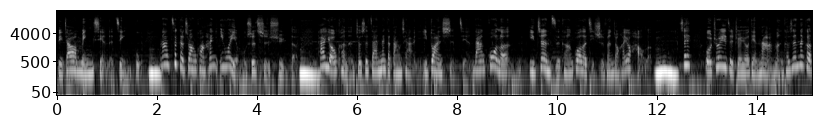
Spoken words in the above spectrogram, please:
比较明显的进步。嗯那这个状况，它因为也不是持续的，嗯它有可能就是在那个当下一段时间，但过了一阵子，可能过了几十分钟，它又好了。嗯所以我就一直觉得有点纳闷，可是那个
